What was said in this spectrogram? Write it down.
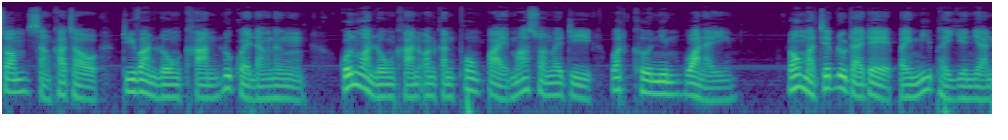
ซ้อมสังฆาเจ้าที่วันลงคานลูกไก่หลังหนึ่งก้นวันลงคานอ่อนกันพ่งไปมาซ่อนไว้ดีวัดเคอนิมว่าไหน ลองมาเจ็บลูกได้เดไปมีไผยืนยัน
